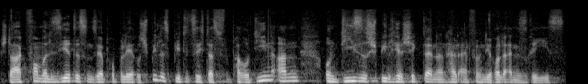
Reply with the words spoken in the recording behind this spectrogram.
stark formalisiertes und sehr populäres Spiel ist, bietet sich das für Parodien an. Und dieses Spiel hier schickt einen dann halt einfach in die Rolle eines Rehs.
